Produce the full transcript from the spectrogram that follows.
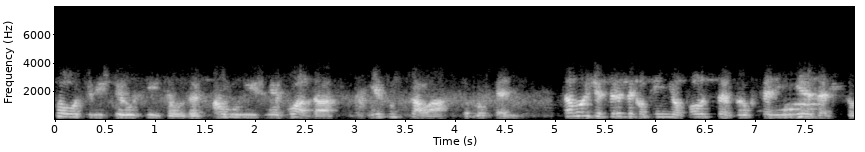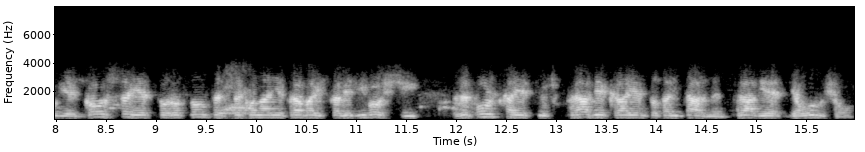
Tą oczywiście różnicą, że w komunizmie władza nie puszczała do Brukseli. Sam ojciec ryzyk opinii o Polsce w Brukseli nie zepsuje. Gorsze jest to rosnące przekonanie Prawa i Sprawiedliwości, że Polska jest już prawie krajem totalitarnym, prawie Białorusią.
